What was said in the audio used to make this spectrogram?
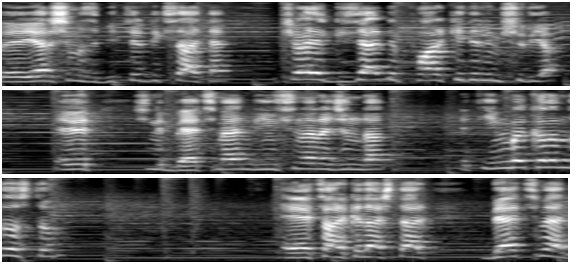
e, yarışımızı bitirdik zaten. Şöyle güzel bir park edelim şuraya. Evet şimdi Batman dinsin aracından. Evet in bakalım dostum. Evet arkadaşlar Batman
